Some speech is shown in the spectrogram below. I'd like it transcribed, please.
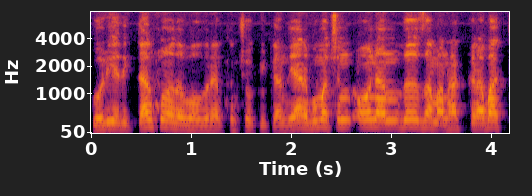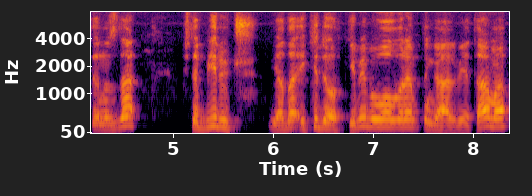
golü yedikten sonra da Wolverhampton çok yüklendi. Yani bu maçın oynandığı zaman hakkına baktığınızda işte 1-3 ya da 2-4 gibi bir Wolverhampton galibiyeti ama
